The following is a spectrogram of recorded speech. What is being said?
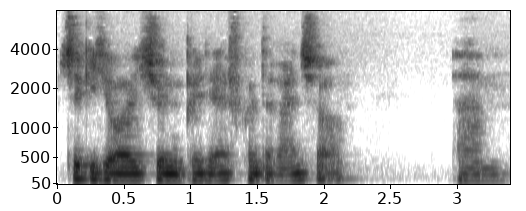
Schicke ich euch schön im PDF, könnt ihr reinschauen. Ähm,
